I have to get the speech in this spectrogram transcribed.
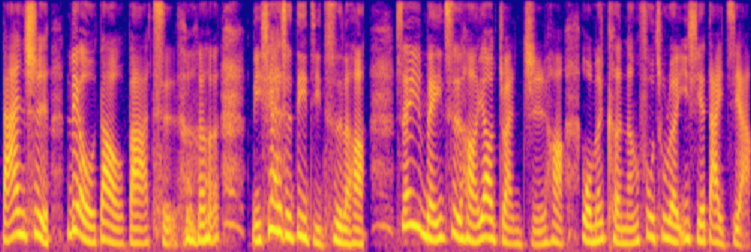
答案是六到八次。你现在是第几次了哈？所以每一次哈要转职哈，我们可能付出了一些代价，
